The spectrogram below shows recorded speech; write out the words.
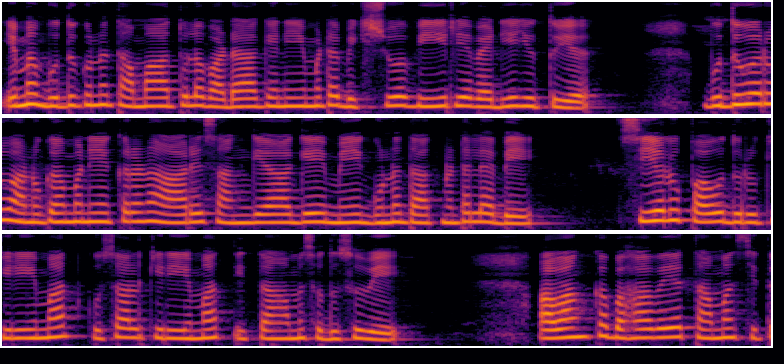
එම බුදුගුණ තමා තුළ වඩා ගැනීමට භික්ෂුව වීරිය වැඩි යුතුය. බුදුවරු අනුගමනය කරන ආර්ය සංඝයාගේ මේ ගුණ දක්නට ලැබේ. සියලු පව් දුරු කිරීමත් කුසල් කිරීමත් ඊටාම සුදුසු වේ. අවංක භාවය තම සිත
